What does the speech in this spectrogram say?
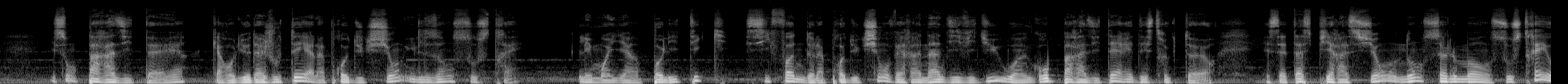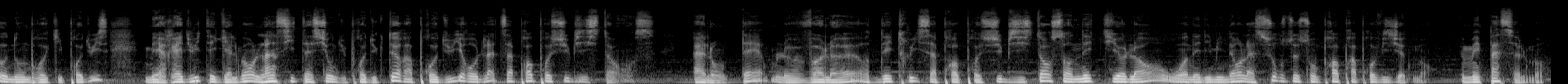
Ils sont parasitaires car au lieu d'ajouter à la production, ils en soustraient. Les moyens politiques siphonne de la production vers un individu ou un groupe parasitaire et destructeur. Et cette aspiration non seulement soustrait aux nombreux qui produisent, mais réduit également l'incitation du producteur à produire au-delà de sa propre subsistance. À long terme, le voleur détruit sa propre subsistance en étiolant ou en éliminant la source de son propre approvisionnement. Mais pas seulement.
